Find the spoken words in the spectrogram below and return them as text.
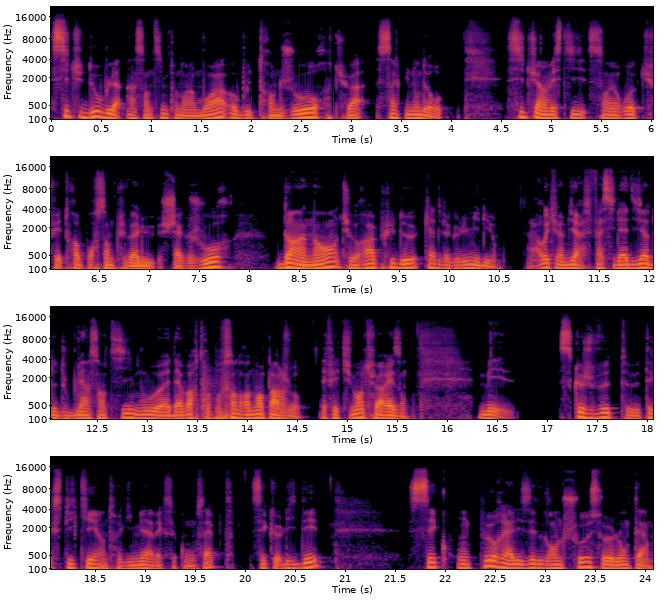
Si tu doubles un centime pendant un mois, au bout de 30 jours, tu as 5 millions d'euros. Si tu investis 100 euros et que tu fais 3% de plus-value chaque jour, dans un an, tu auras plus de 4,8 millions. Alors oui, tu vas me dire, c'est facile à dire de doubler un centime ou euh, d'avoir 3% de rendement par jour. Effectivement, tu as raison. Mais ce que je veux te, t'expliquer, entre guillemets, avec ce concept, c'est que l'idée, c'est qu'on peut réaliser de grandes choses sur le long terme,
